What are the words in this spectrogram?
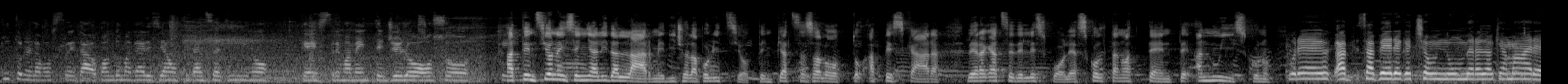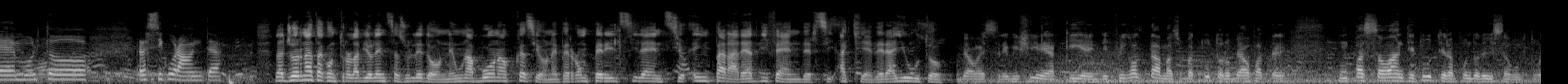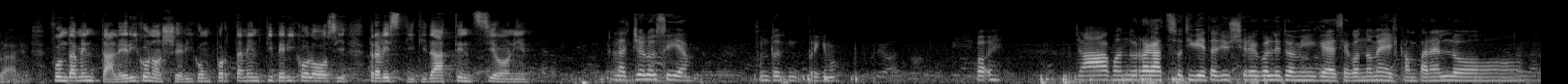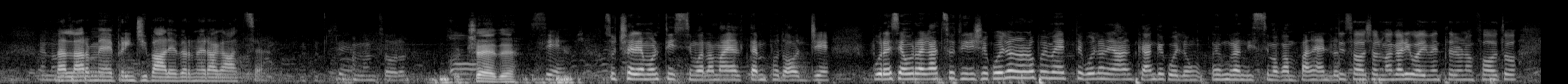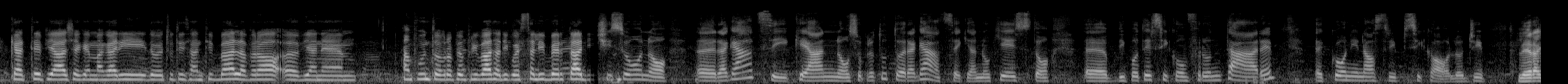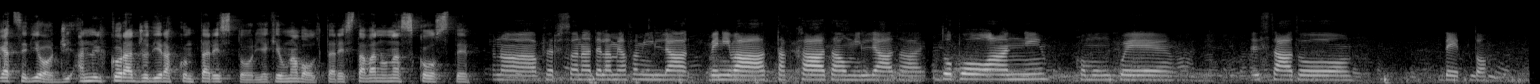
Tutto nella vostra età, quando magari si ha un fidanzatino che è estremamente geloso. Attenzione ai segnali d'allarme, dice la poliziotta in piazza Salotto a Pescara. Le ragazze delle scuole ascoltano attente, annuiscono. Pure sapere che c'è un numero da chiamare è molto rassicurante. La giornata contro la violenza sulle donne è una buona occasione per rompere il silenzio e imparare a difendersi, a chiedere aiuto. Dobbiamo essere vicini a chi è in difficoltà, ma soprattutto dobbiamo fare un passo avanti tutti dal punto di vista culturale. Fondamentale riconoscere i comportamenti pericolosi travestiti da attenzioni. La gelosia, punto primo. Poi. Già quando un ragazzo ti vieta di uscire con le tue amiche, secondo me è il campanello d'allarme principale per noi ragazze. Sì, non solo. Succede? Sì, succede moltissimo oramai al tempo d'oggi. Pure se un ragazzo ti dice quello non lo puoi mettere, quello neanche, anche quello è un grandissimo campanello. Sui social magari vuoi mettere una foto che a te piace, che magari dove tu ti senti bella, però eh, viene appunto proprio privata di questa libertà. Ci sono eh, ragazzi che hanno, soprattutto ragazze che hanno chiesto eh, di potersi confrontare eh, con i nostri psicologi. Le ragazze di oggi hanno il coraggio di raccontare storie che una volta restavano nascoste. Una persona della mia famiglia veniva attaccata, umiliata. Dopo anni comunque è stato detto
